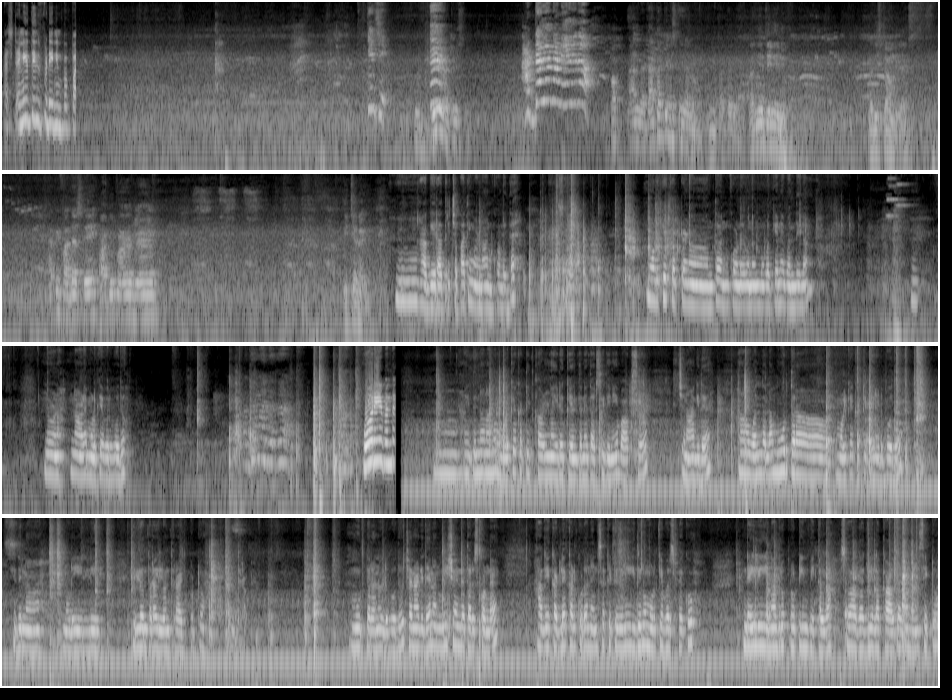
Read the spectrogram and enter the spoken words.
ಅಷ್ಟೇ ನೀವು ತಿನ್ಸ್ಬಿಡಿ ನಿಮ್ಮ ಪಪ್ಪ ತಿನ್ಸಿ ಹ್ಞೂ ತಿನ್ನಿ ತಿನ್ನಿಸ್ತೀನಿ ಅದಲ್ಲ ನಾನು ಹೇಳಿದ ಪಪ್ ನಾನು ತಾತ ತಿನ್ನಿಸ್ತೀನಿ ನಾನು ಹ್ಞೂ ತಾತಗೆ ಅದನ್ನೇ ತಿನ್ನಿ ನೀವು ಅದಿಷ್ಟ ಅವನಿಗೆ happy father's day happy Friday ಇದು ಚೆನ್ನಾಗಿದೆ ಹಾಗೆ ರಾತ್ರಿ ಚಪಾತಿ ಮಾಡೋಣ ಅಂದ್ಕೊಂಡಿದ್ದೆ ಸೊ ಮೊಳಕೆ ಕಟ್ಟೋಣ ಅಂತ ಅಂದ್ಕೊಂಡೆ ಒಂದೊಂದು ಮೊಳಕೆನೇ ಬಂದಿಲ್ಲ. ನೋಡೋಣ ನಾಳೆ ಮೊಳಕೆ ಬರ್ಬೋದು. ಓರಿ ಬಂದೆ ಇದನ್ನು ನಾನು ಮೊಳಕೆ ಕಟ್ಟಿದ ಕಾಳನ್ನ ಇಡೋಕ್ಕೆ ಅಂತಲೇ ತರಿಸಿದ್ದೀನಿ ಬಾಕ್ಸ್ ಚೆನ್ನಾಗಿದೆ. ಒಂದಲ್ಲ, ಮೂರು ಥರ ಮೊಳಕೆ ಕಟ್ಟಿದ್ದನ್ನು ಇಡ್ಬೋದು. ಇದನ್ನು ನೋಡಿ, ಇಲ್ಲಿ ಇಲ್ಲೊಂದು ಥರ ಇಲ್ಲೊಂದು ಇಟ್ಬಿಟ್ಟು ಈ ಥರ ಮೂರು ಥರನೂ ಇಡ್ಬೋದು. ಚೆನ್ನಾಗಿದೆ. ನಾನು ಮೀಶೋಯಿಂದ ತರಿಸ್ಕೊಂಡೆ. ಹಾಗೆ ಕಡಲೆಕಾಳು ಕೂಡ ನೆನೆಸೋಕ್ಕಿಟ್ಟಿದ್ದೀನಿ ಇದನ್ನು ಮೊಳಕೆ ಬರೆಸ್ಬೇಕು. ಡೈಲಿ ಏನಾದರೂ ಪ್ರೋಟೀನ್ ಬೇಕಲ್ವ? ಸೊ ಹಾಗಾಗಿ ಎಲ್ಲ ಕಾಳುಗಳನ್ನ ನೆನೆಸಿಟ್ಟು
